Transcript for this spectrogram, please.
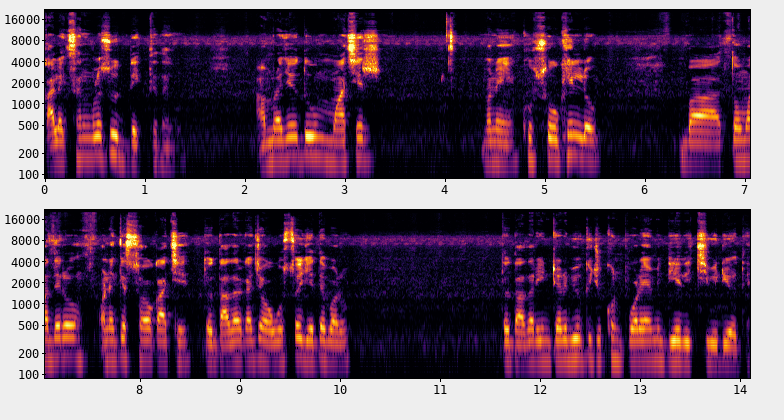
কালেকশানগুলো শুধু দেখতে থাকো। আমরা যেহেতু মাছের মানে খুব শৌখিন লোক বা তোমাদেরও অনেকের শখ আছে, তো দাদার কাছে অবশ্যই যেতে পারো। তো দাদার ইন্টারভিউ কিছুক্ষণ পরে আমি দিয়ে দিচ্ছি ভিডিওতে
